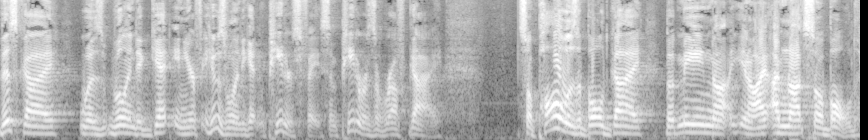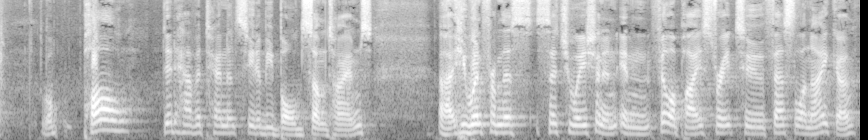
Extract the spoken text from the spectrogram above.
this guy was willing to get in your he was willing to get in Peter's face, and Peter was a rough guy. So Paul was a bold guy, but me, not, you know, I, I'm not so bold. Well, Paul did have a tendency to be bold sometimes. Uh, he went from this situation in, in Philippi straight to Thessalonica.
